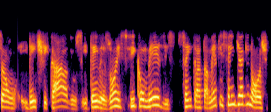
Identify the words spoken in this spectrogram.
são identificados e têm lesões ficam meses sem tratamento e sem diagnóstico.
